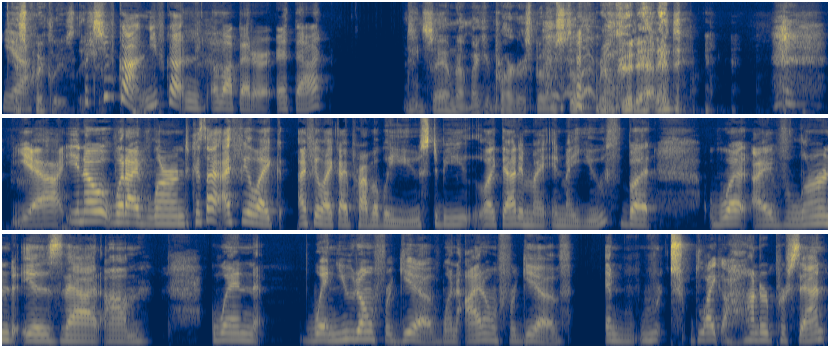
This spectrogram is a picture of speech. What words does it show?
yeah, as quickly as they but should. you've gotten you've gotten a lot better at that. Didn't say I'm not making progress, but I'm still not real good at it. Yeah, you know what I've learned because I, I feel like I feel like I probably used to be like that in my in my youth, but what I've learned is that um, when when you don't forgive, when I don't forgive, and like a hundred percent,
